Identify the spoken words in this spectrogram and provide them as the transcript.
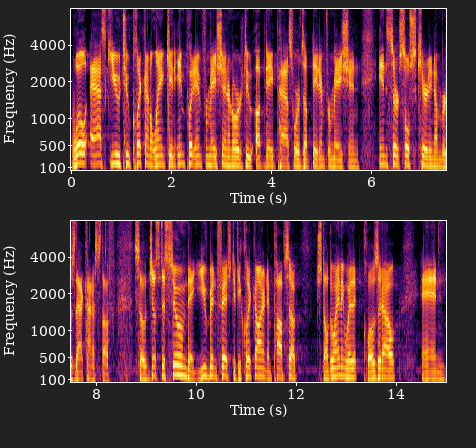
will ask you to click on a link and input information in order to update passwords, update information, insert social security numbers, that kind of stuff. So just assume that you've been phished. If you click on it and it pops up, just don't do anything with it, close it out. And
